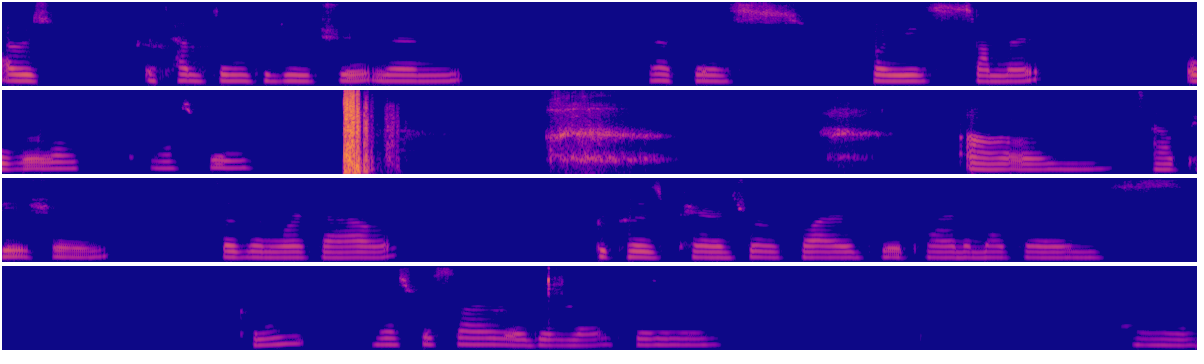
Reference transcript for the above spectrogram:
I was attempting to do treatment at this place, Summit Overlook Hospital. um, outpatient doesn't work out because parents were required to attend and my parents couldn't hospice or didn't want to. Um,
